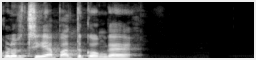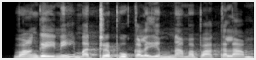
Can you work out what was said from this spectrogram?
குளிர்ச்சியாக பார்த்துக்கோங்க. வாங்க இனி மற்ற பூக்களையும் நாம் பார்க்கலாம்.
